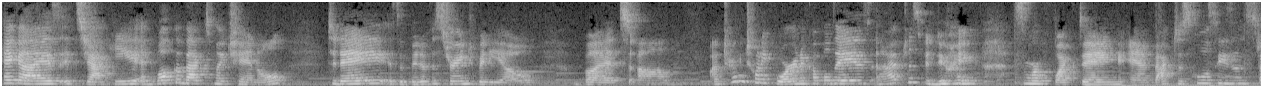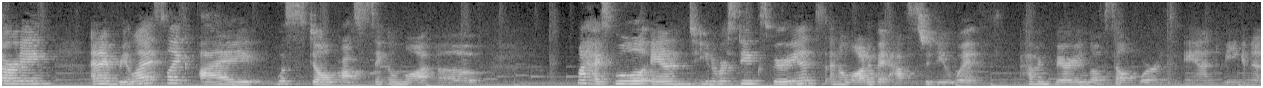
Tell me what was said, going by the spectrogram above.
Hey guys, it's Jackie and welcome back to my channel. Today is a bit of a strange video, but um, I'm turning 24 in a couple days and I've just been doing some reflecting and back to school season starting and I realized like I was still processing a lot of my high school and university experience and a lot of it has to do with having very low self-worth and being in a,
